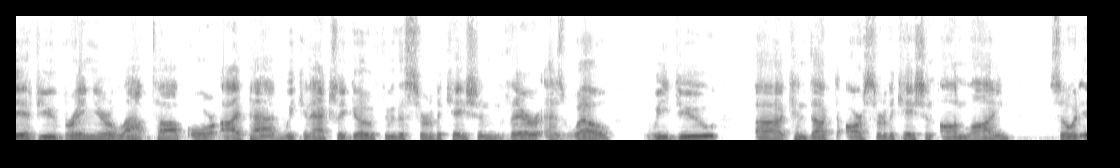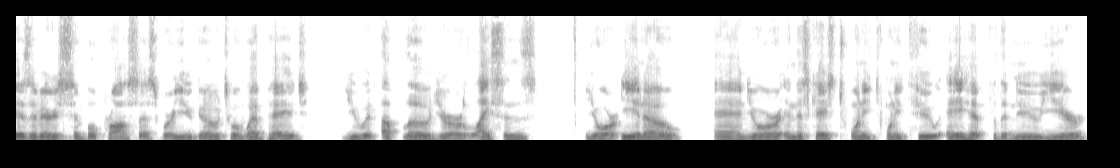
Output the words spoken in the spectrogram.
If you bring your laptop or iPad, we can actually go through the certification there as well. We do uh, conduct our certification online. So it is a very simple process where you go to a web page, you would upload your license, your E&O, and your, in this case, 2022 AHIP for the new year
